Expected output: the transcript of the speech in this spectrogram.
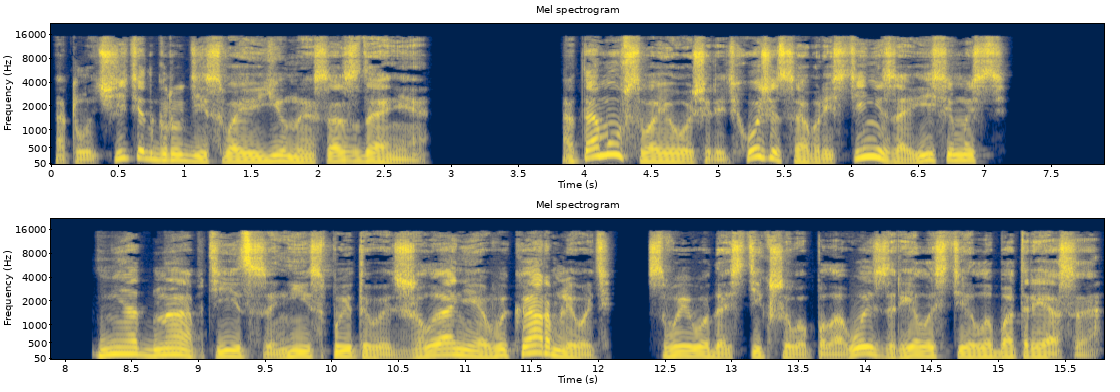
отлучить от груди свое юное создание. А тому, в свою очередь, хочется обрести независимость, ни одна птица не испытывает желания выкармливать своего достигшего половой зрелости лоботряса.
